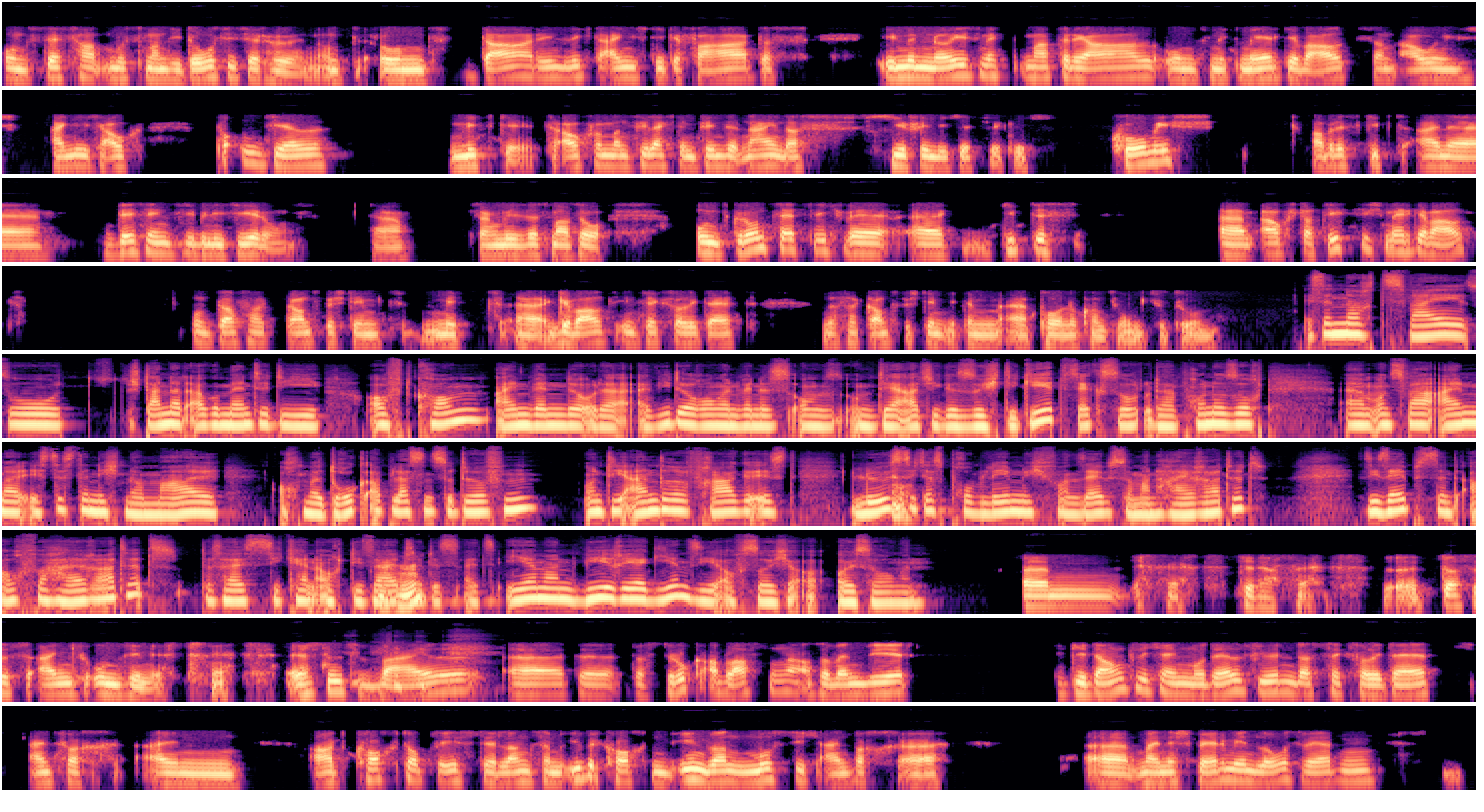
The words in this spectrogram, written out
und deshalb muss man die Dosis erhöhen. Und, und darin liegt eigentlich die Gefahr, dass immer neues Material und mit mehr Gewalt dann auch eigentlich auch potenziell mitgeht. Auch wenn man vielleicht empfindet, nein, das hier finde ich jetzt wirklich komisch, aber es gibt eine Desensibilisierung. Ja. Sagen wir das mal so. Und grundsätzlich äh, gibt es äh, auch statistisch mehr Gewalt. Und das hat ganz bestimmt mit äh, Gewalt in Sexualität, und das hat ganz bestimmt mit dem äh, Pornokonsum zu tun. Es sind noch zwei so Standardargumente, die oft kommen, Einwände oder Erwiderungen, wenn es um, um derartige Süchte geht, Sexsucht oder Pornosucht. Ähm, und zwar einmal, ist es denn nicht normal, auch mal Druck ablassen zu dürfen? Und die andere Frage ist, löst sich das Problem nicht von selbst, wenn man heiratet? Sie selbst sind auch verheiratet, das heißt, Sie kennen auch die Seite mhm. des als Ehemann. Wie reagieren Sie auf solche Äußerungen? Ähm, genau, dass es eigentlich Unsinn ist. Erstens, weil äh, de, das Druck ablassen, also wenn wir gedanklich ein Modell führen, dass Sexualität einfach ein Art Kochtopf ist, der langsam überkocht und irgendwann muss ich einfach äh, äh, meine Spermien loswerden,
